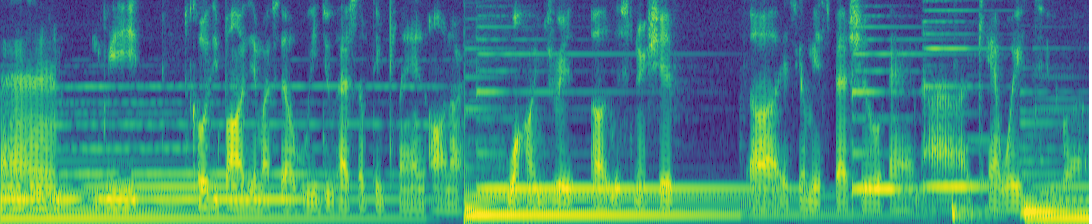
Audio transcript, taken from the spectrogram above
And we, Cozy Bonds and myself, we do have something planned on our 100 uh, listenership. Uh, it's gonna be a special, and I can't wait to uh,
